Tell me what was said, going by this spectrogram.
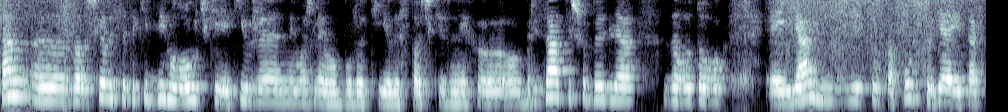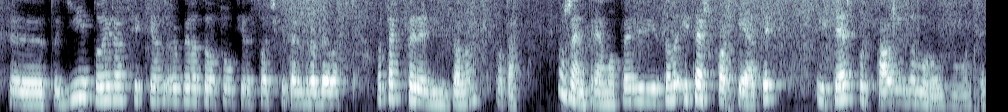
там е, залишилися такі дві головочки, які вже неможливо було ті листочки з них е, обрізати, щоб для заготовок. Е, я її ту капусту, я її так е, тоді, той раз, як я робила заготовки, листочки так зробила, отак перерізала. Отак. Ножем прямо перерізала. І теж в пакетик, і теж поставлю заморожувати.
